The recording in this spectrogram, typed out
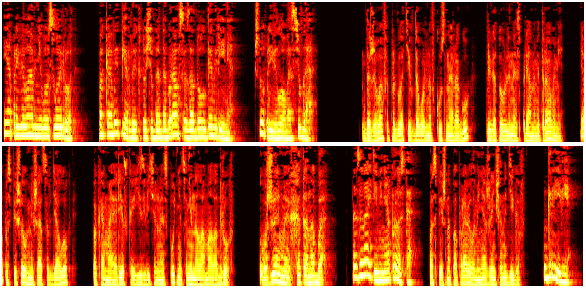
«Я привела в него свой род, пока вы первые, кто сюда добрался за долгое время. Что привело вас сюда?» Доживав и проглотив довольно вкусное рагу, приготовленное с пряными травами, я поспешил вмешаться в диалог, пока моя резкая язвительная спутница не наломала дров. «Уважаемая Хатанаба!» «Называйте меня просто!» Поспешно поправила меня женщина Дигов. «Гриви,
